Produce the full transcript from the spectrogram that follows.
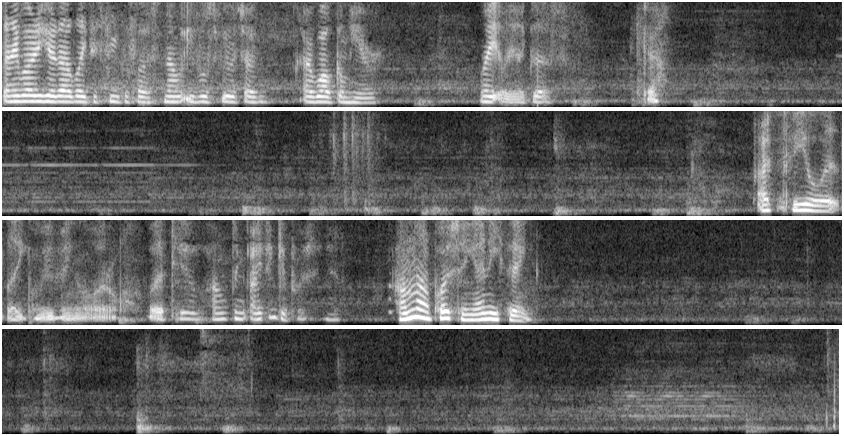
Anybody here that would like to speak with us? No evil spirits are, are welcome here. Lately, like this. Okay. I feel it like moving a little, but Too. I don't think. I think you're pushing it. I'm not pushing anything.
